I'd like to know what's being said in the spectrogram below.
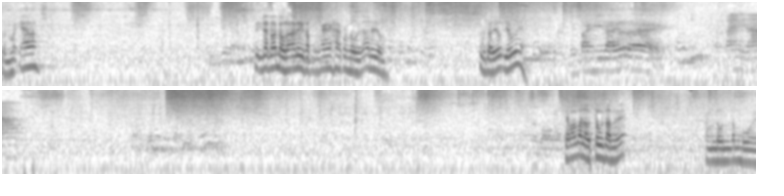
còn mẹ lắm. Bị ra đoán đầu đã đây gặp ngay hai con nồi đã đây rồi. Ui đầy yếu yếu ấy tay đi Cái bắt đầu trâu dần đấy. Thằng lồn dăm bùi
